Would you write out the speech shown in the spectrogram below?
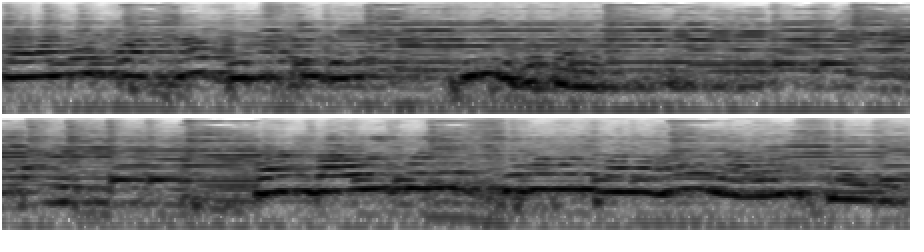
কালামের কথা বুঝতে গেলে স্থির হতে হবে। কারণ বাউল কুলের শিরোমণি বলা হয় লালন সাহেবের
